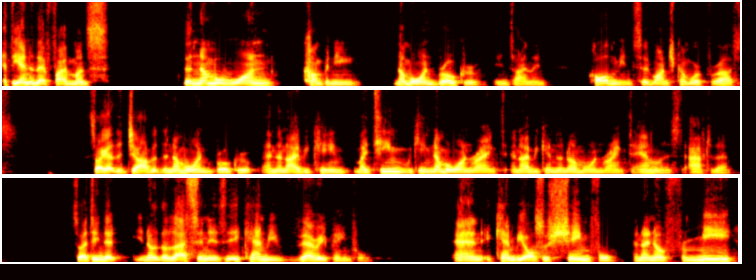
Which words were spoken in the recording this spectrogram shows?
at the end of that five months, the number one company, number one broker in Thailand called me and said, Why don't you come work for us? So I got the job at the number one broker, and then I became my team became number one ranked, and I became the number one ranked analyst after that. So I think that you know the lesson is it can be very painful, and it can be also shameful. And I know for me,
